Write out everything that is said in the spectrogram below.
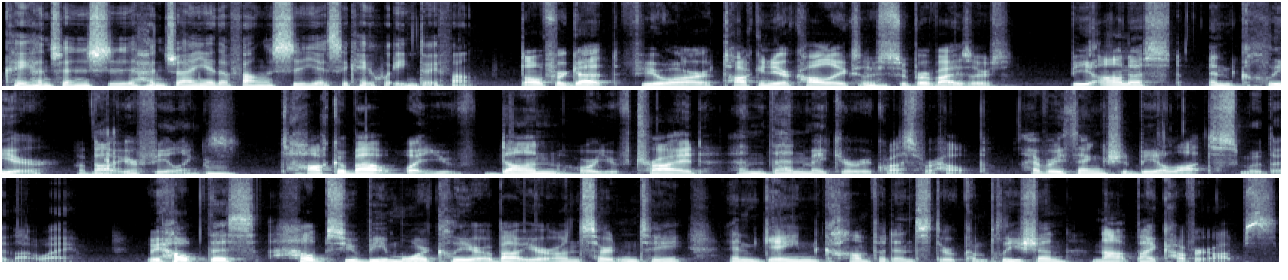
可以很诚实、很专业的方式，也是可以回应对方。 Don't forget, if you are talking to your colleagues or supervisors, be honest and clear about your feelings. Talk about what you've done or you've tried, and then make your request for help. Everything should be a lot smoother that way. We hope this helps you be more clear about your uncertainty and gain confidence through completion, not by cover ups.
